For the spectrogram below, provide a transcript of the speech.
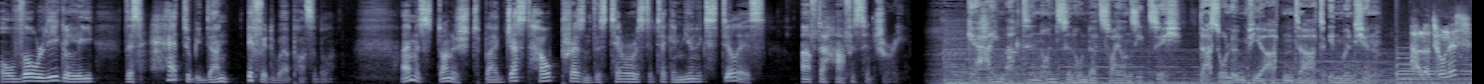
although legally this had to be done if it were possible. I'm astonished by just how present this terrorist attack in Munich still is after half a century. Geheimakte 1972. Das Olympia-Attentat in München. Hallo Tunis,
